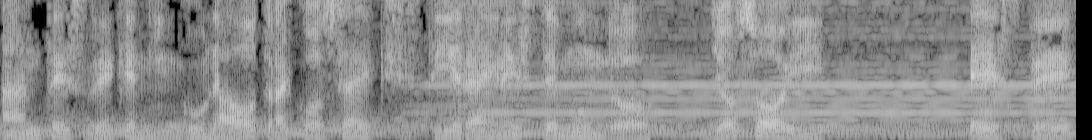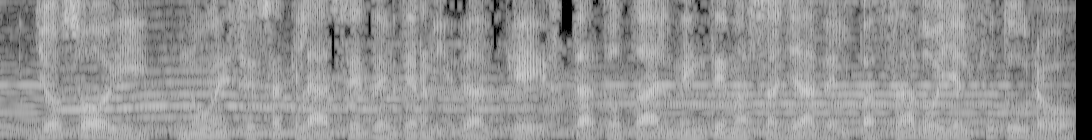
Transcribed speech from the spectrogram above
antes de que ninguna otra cosa existiera en este mundo, yo soy. Este, yo soy, no es esa clase de eternidad que está totalmente más allá del pasado y el futuro.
